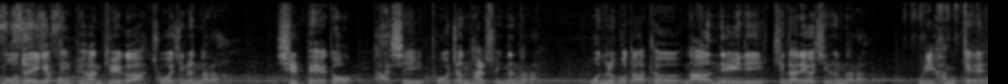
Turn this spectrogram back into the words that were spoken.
모두에게 공평한 기회가 주어지는 나라, 실패해도 다시 도전할 수 있는 나라, 오늘보다 더 나은 내일이 기다려지는 나라, 우리 함께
